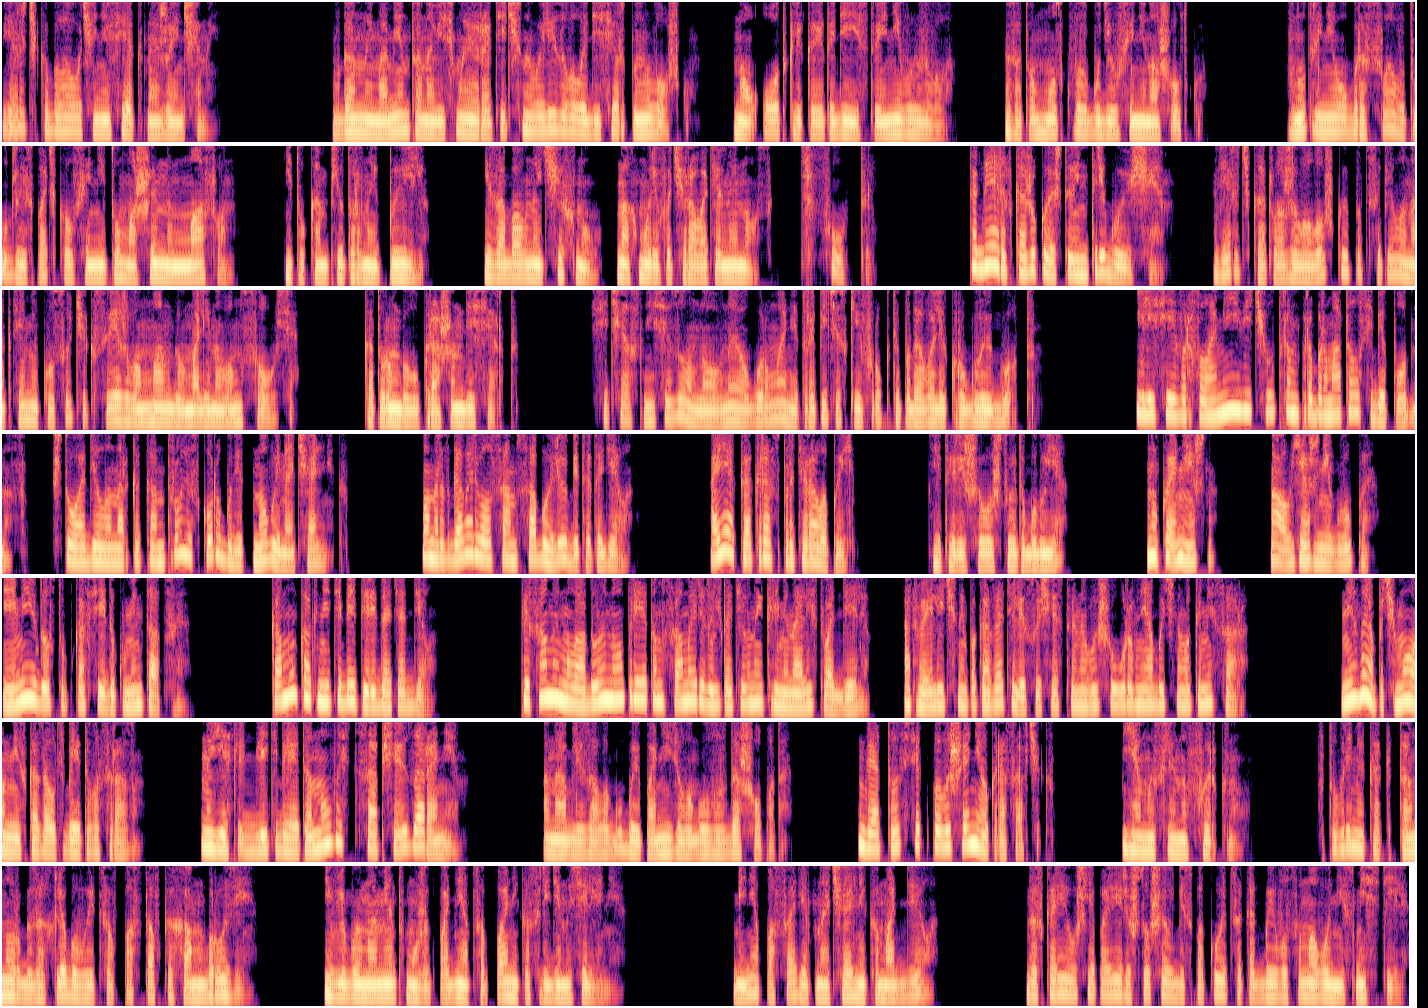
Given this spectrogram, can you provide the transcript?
Верочка была очень эффектной женщиной. В данный момент она весьма эротично вылизывала десертную ложку, но отклика это действие не вызвало. Зато мозг возбудился не на шутку. Внутренний образ Славы тут же испачкался не то машинным маслом, не то компьютерной пылью, и забавно чихнул, нахмурив очаровательный нос. Тьфу ты. Тогда я расскажу кое-что интригующее. Верочка отложила ложку и подцепила ногтями кусочек свежего манго в малиновом соусе, которым был украшен десерт. Сейчас не сезон, но в Неогурмане тропические фрукты подавали круглый год. Елисей Варфоломеевич утром пробормотал себе под нос, что у отдела наркоконтроля скоро будет новый начальник. Он разговаривал сам с собой, любит это дело. А я как раз протирала пыль. И ты решила, что это буду я? Ну, конечно. Ал, я же не глупая. И имею доступ ко всей документации. Кому, как не тебе, передать отдел? Ты самый молодой, но при этом самый результативный криминалист в отделе, а твои личные показатели существенно выше уровня обычного комиссара. Не знаю, почему он не сказал тебе этого сразу. Но если для тебя это новость, сообщаю заранее. Она облизала губы и понизила голос до шепота. Готовься к повышению, красавчик. Я мысленно фыркнул. В то время как Тонорг захлебывается в поставках амброзии, и в любой момент может подняться паника среди населения. Меня посадят начальником отдела. Да скорее уж я поверю, что шеф беспокоится, как бы его самого не сместили,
